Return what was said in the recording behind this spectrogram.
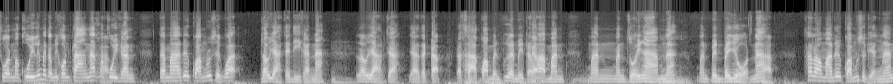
ชวนมาคุยหรือไม่ต้องมีคนกลางนัดครัมาบคุยกัน แต่มาด้วยความรู้สึกว่า เราอยากจะดีกันนะ เราอยากจะอยากจะกลับรักษาความเป็นเพื่อนมิตรภาพมันมันมันสวยงามนะอืมมันเป็นประโยชน์นะครับถ้าเรามาด้วยความรู้สึกอย่างนั้น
